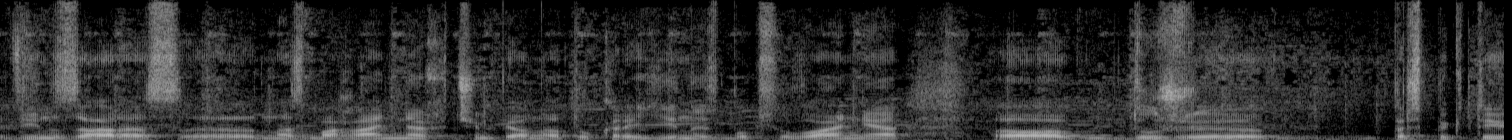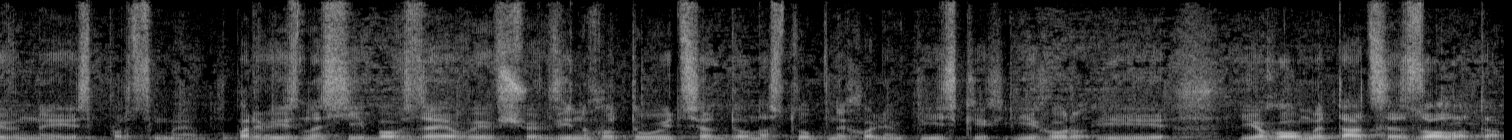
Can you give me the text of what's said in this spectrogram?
він зараз е, на змаганнях чемпіонату України з боксування. Е, дуже перспективний спортсмен. Парвіз Насібов заявив, що він готується до наступних Олімпійських ігор, і його мета це золото.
